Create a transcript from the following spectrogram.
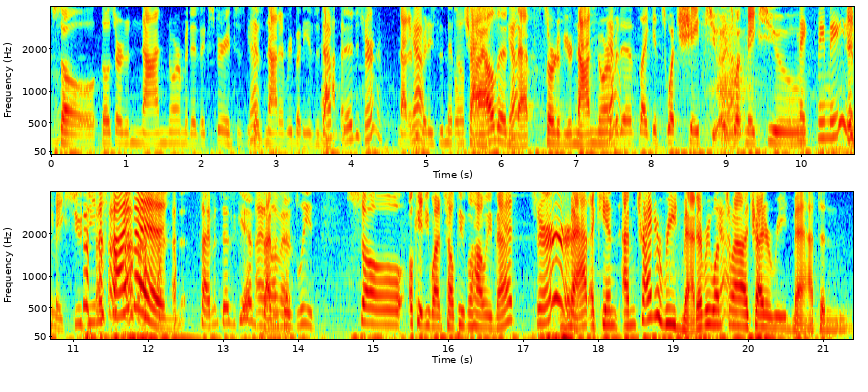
So those are the non-normative experiences because not everybody is adopted. Sure. Not Yeah. everybody's the middle, Middle child, child, and yep. that's sort of your non-normative. Like it's what shapes you. It's what makes you Makes me me. it makes you Dina Simon. Simon says give. I Simon says leads. So, okay, do you want to tell people how we met? sure. Matt, I can't. I'm trying to read Matt. Every once in a while, I try to read Matt, and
